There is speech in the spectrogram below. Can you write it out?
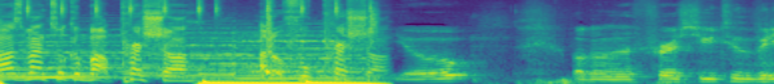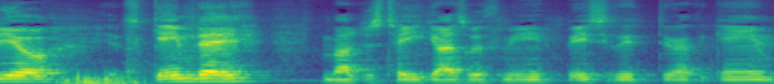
How's man talk about pressure? I don't feel pressure. Yo, welcome to the first YouTube video. It's game day. I'm about to just take you guys with me basically throughout the game.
